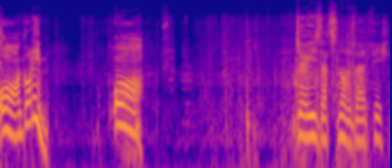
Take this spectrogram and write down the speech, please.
Oh, I got him. Oh. Jeez, that's not a bad fish.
